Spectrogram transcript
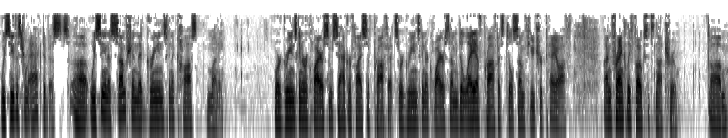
we see this from activists. Uh, we see an assumption that green's going to cost money, or green's going to require some sacrifice of profits, or green's going to require some delay of profits till some future payoff. And frankly, folks, it's not true. Um,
